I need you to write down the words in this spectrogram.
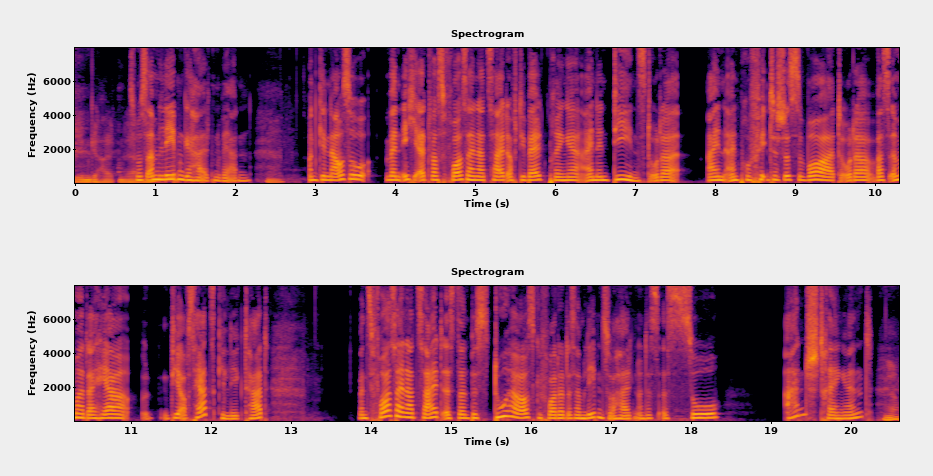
Leben gehalten werden. Es muss am Leben gehalten werden. Ja. Und genauso, wenn ich etwas vor seiner Zeit auf die Welt bringe, einen Dienst oder ein, ein prophetisches Wort oder was immer daher dir aufs Herz gelegt hat, wenn es vor seiner Zeit ist, dann bist du herausgefordert, es am Leben zu erhalten. Und es ist so anstrengend. ja.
